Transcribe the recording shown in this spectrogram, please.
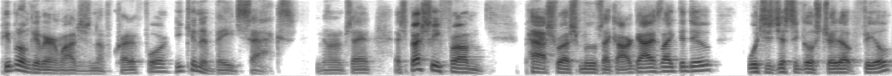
people don't give Aaron Rodgers enough credit for. He can evade sacks. You know what I'm saying? Especially from pass rush moves like our guys like to do, which is just to go straight up field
